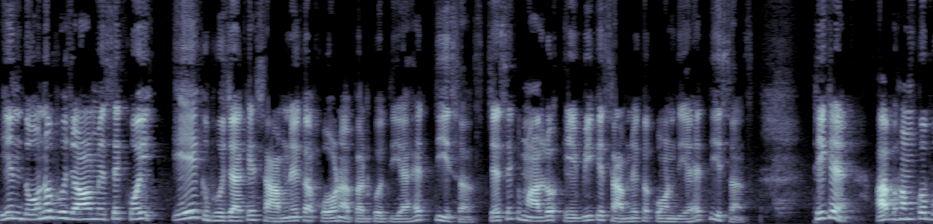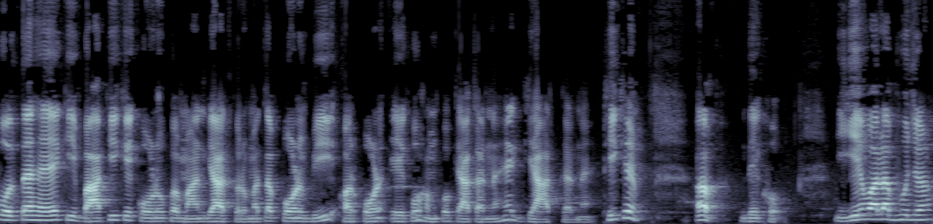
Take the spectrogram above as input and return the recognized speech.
इन दोनों भुजाओं में से कोई एक भुजा के सामने का कोण अपन को दिया है तीस अंश। जैसे कि मान लो ए बी के सामने का कोण दिया है तीस अंश। ठीक है? अब हमको बोलता है कि बाकी के कोणों का मान ज्ञात करो। मतलब कोण बी और कोण ए को हमको क्या करना है? ज्ञात करना है। ठीक है? अब देखो ये वाला भुजा,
